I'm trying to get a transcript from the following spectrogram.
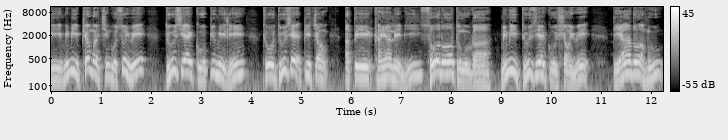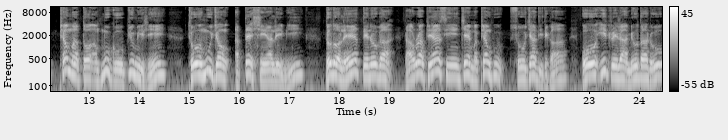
သည်မိမိဖြောင့်မတ်ခြင်းကိုစွန့်၍ဒုစရိုက်ကိုပြုမိလျင် ထိုဒုစရိုက်အပြစ်ကြောင့်အသေးခံရလိမ့်မည်သို့သောသူမူကား မိမိဒုစရိုက်ကိုရှောင်၍တရားသောအမှုဖြောင့်မတ်သောအမှုကို ပြုမိလျင်ထိုအမှုကြောင့်အသက်ရှင်ရလိမ့်မည်သို့တော်လည်းသင်တို့ကဒါဝရဘုရားစီရင်ချက်မဖြောင့်ဟုဆိုကြသည်တကားအိုဣဒရေလမျိုးသားတို့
